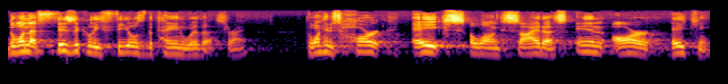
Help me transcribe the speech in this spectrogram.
The one that physically feels the pain with us, right? The one whose heart aches alongside us in our aching.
